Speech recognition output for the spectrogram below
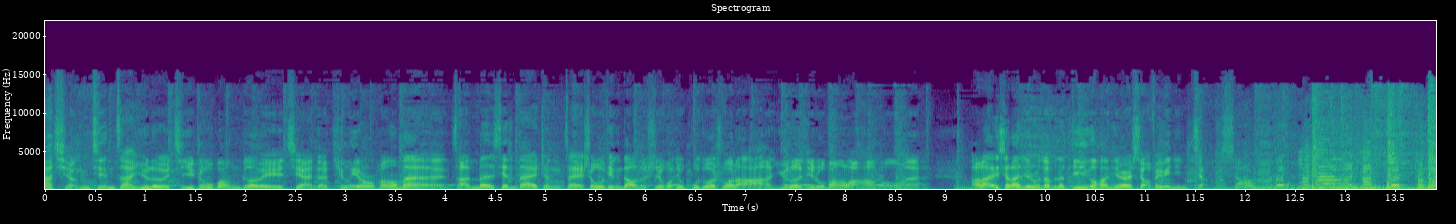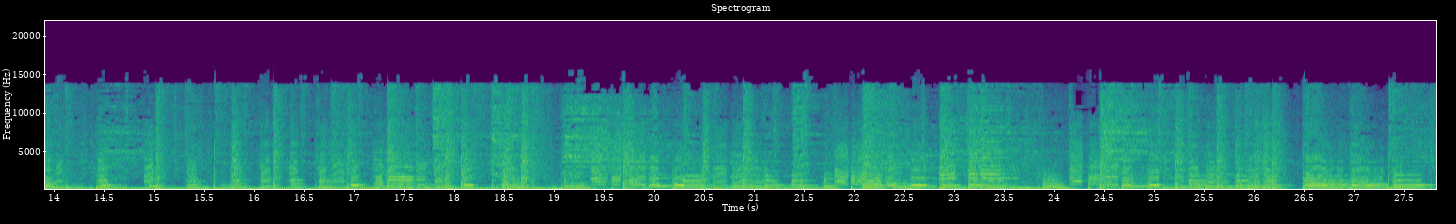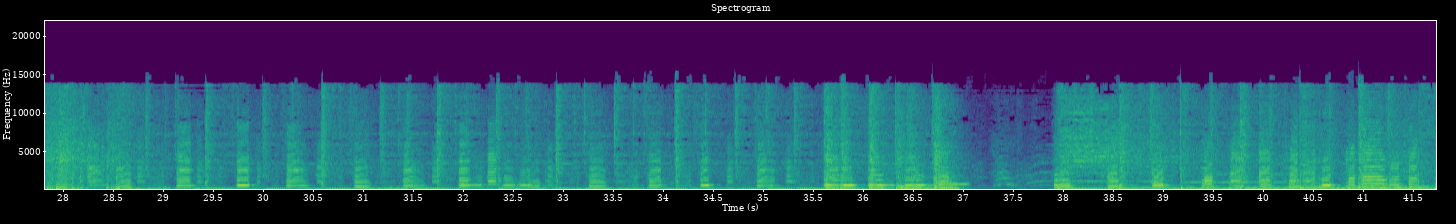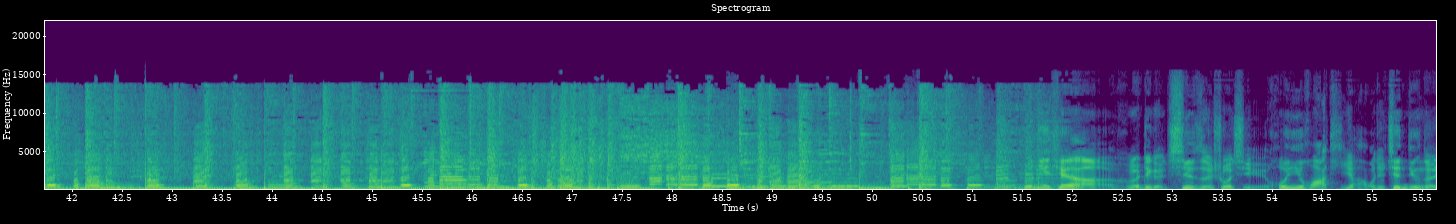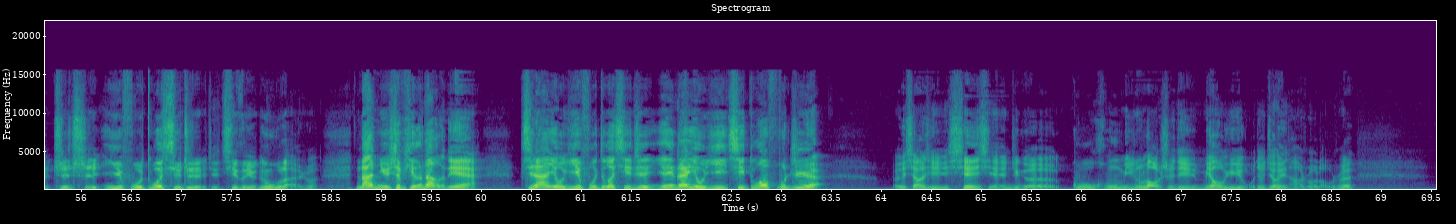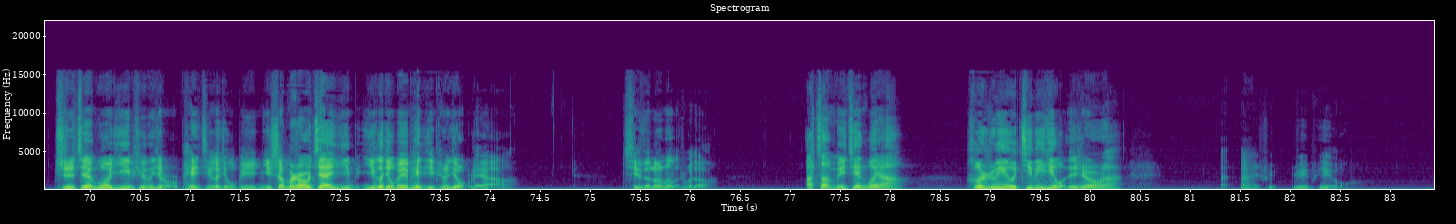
家强？尽在娱乐济州帮。各位亲爱的听友朋友们，咱们现在正在收听到的是，我就不多说了啊，娱乐济州帮了哈，朋友们。好了，一起来进入咱们的第一个环节，小飞为您讲笑话。和这个妻子说起婚姻话题啊，我就坚定的支持一夫多妻制。这妻子就怒了，说男女是平等的，既然有一夫多妻制，也应该有一妻多夫制。我就想起先贤这个辜鸿铭老师的妙喻，我就教训他说了，我说只见过一瓶酒配几个酒杯，你什么时候见一一个酒杯配几瓶酒了呀？妻子冷冷的说道：“啊，怎么没见过呀？喝 real 鸡尾酒的时候啊。”哎，瑞瑞瑞欧，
